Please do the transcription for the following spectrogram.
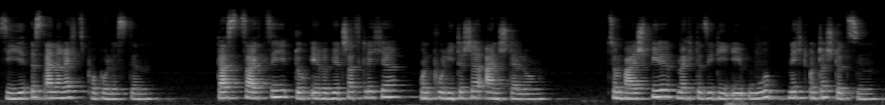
Sie ist eine Rechtspopulistin. Das zeigt sie durch ihre wirtschaftliche und politische Einstellung. Zum Beispiel möchte sie die EU nicht unterstützen,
